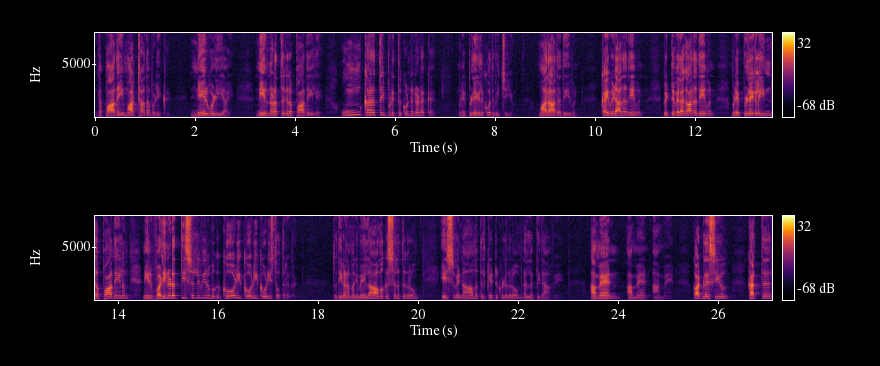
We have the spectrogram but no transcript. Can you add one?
இந்த பாதையை மாற்றாதபடிக்கு நேர்வழியாய் நீர் நடத்துகிற பாதையிலே உம் கரத்தை பிடித்து கொண்டு நடக்க உடைய பிள்ளைகளுக்கு உதவி செய்யும். மாறாத தேவன் கைவிடாத தேவன் விட்டு விலகாத தேவன் உடைய பிள்ளைகளை இந்த பாதையிலும் நீர் வழிநடத்தி செல்லுவீர். உமக்கு கோடி கோடி கோடி ஸ்தோத்திரங்கள். துதிகள மகிமை எல்லாமுக்கு செலுத்துகிறோம். இயேசுவை நாமத்தில் கேட்டுக்கொள்கிறோம். நல்ல பிதாவே. Amen amen amen God bless you கர்த்தர்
